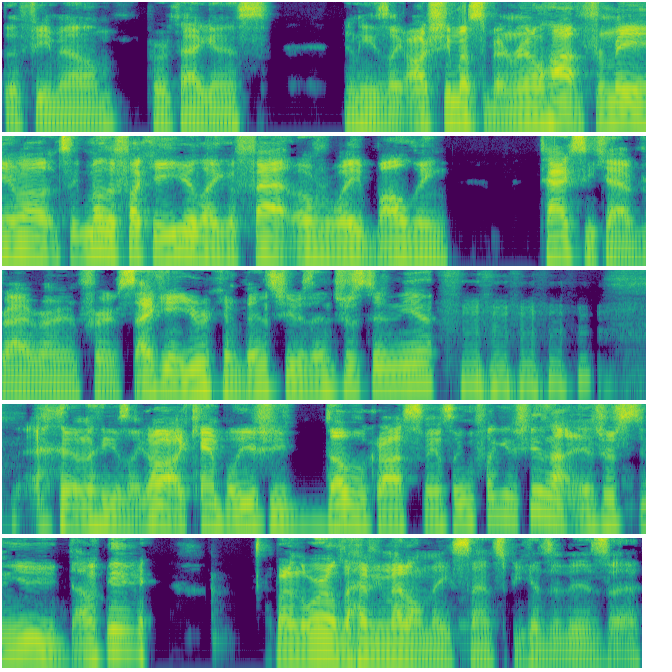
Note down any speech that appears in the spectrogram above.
the female protagonist. And he's like, "Oh, she must have been real hot for me." Well, it's like, motherfucker, you're like a fat, overweight, balding taxi cab driver, and for a second, you were convinced she was interested in you. and then he's like, "Oh, I can't believe she double crossed me." It's like, "Fucking, she's not interested in you, you dummy." but in the world of heavy metal, makes sense because it is a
